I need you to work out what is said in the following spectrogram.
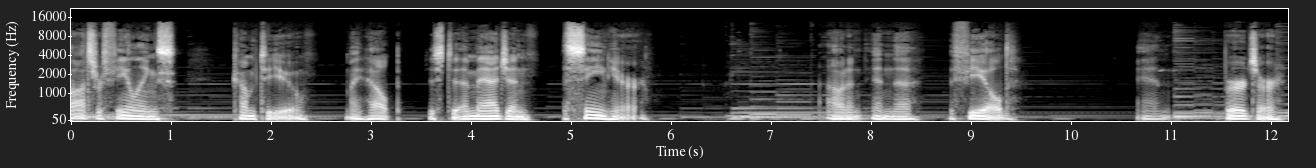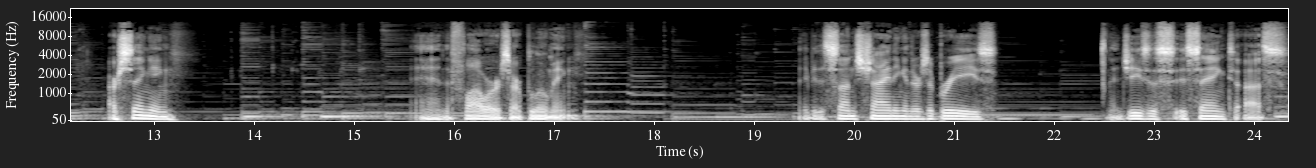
Thoughts or feelings come to you might help just to imagine the scene here out in, in the, the field. And birds are are singing. And the flowers are blooming. Maybe the sun's shining and there's a breeze. And Jesus is saying to us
